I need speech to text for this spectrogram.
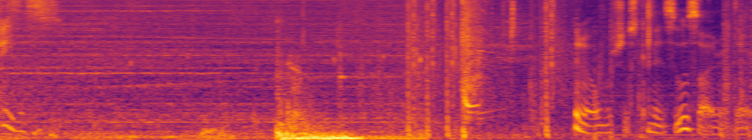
Jesus. Could have almost just committed suicide right there.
